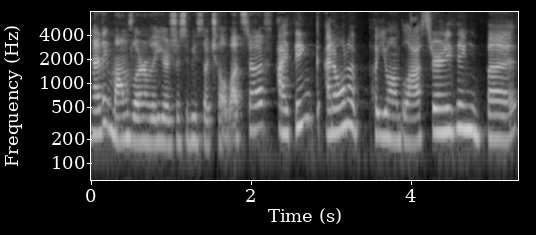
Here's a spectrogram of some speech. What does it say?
I think moms learn over the years just to be so chill about stuff. I think I don't want to put you on blast or anything, but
